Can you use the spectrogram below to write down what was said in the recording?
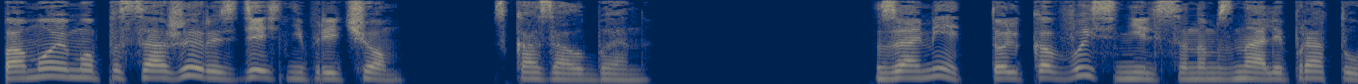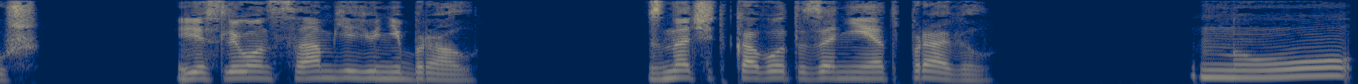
«По-моему, пассажиры здесь ни при чем сказал Бен. Заметь, только вы с Нильсоном знали про тушь. Если он сам ее не брал, значит, кого-то за ней отправил. Ну,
